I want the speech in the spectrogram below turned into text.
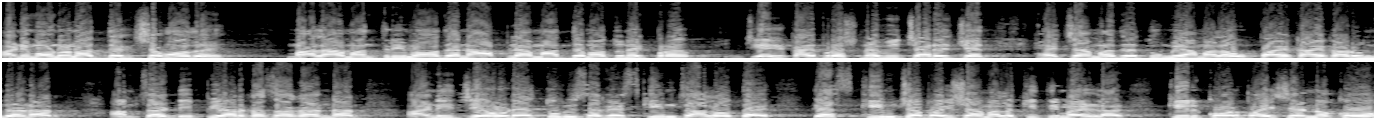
आणि म्हणून अध्यक्ष महोदय मला मंत्री महोदयांना आपल्या माध्यमातून एक प्र जे काही प्रश्न विचारायचे आहेत ह्याच्यामध्ये तुम्ही आम्हाला उपाय काय काढून देणार? आमचा डीपीआर कसा काढणार? आणि जेवढे तुम्ही सगळे स्कीम चालवताय त्या स्कीमचे पैसे आम्हाला किती मिळणार? किरकोळ पैसे नको.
